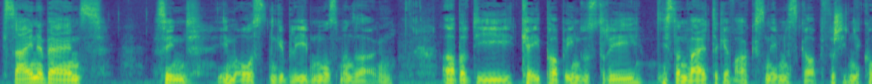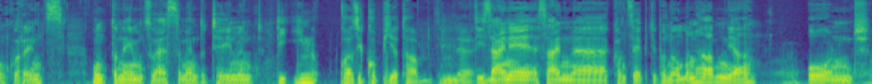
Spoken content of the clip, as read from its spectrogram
Seine Bands sind im Osten geblieben, muss man sagen. Aber die K-Pop-Industrie ist dann weiter gewachsen. Eben es gab verschiedene Konkurrenzunternehmen zu SM Entertainment. Die ihn quasi kopiert haben. Die seine, sein äh, Konzept übernommen haben, ja. Und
